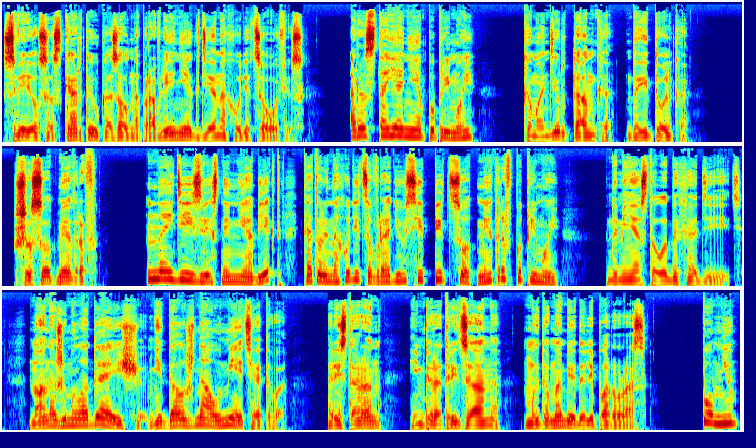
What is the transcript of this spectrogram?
Сверился с картой, указал направление, где находится офис. «Расстояние по прямой?» «Командир танка, да и только». «600 метров». «Найди известный мне объект, который находится в радиусе 500 метров по прямой». До меня стало доходить. Но она же молодая еще, не должна уметь этого. Ресторан «Императрица Анна». Мы там обедали пару раз. «Помню.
